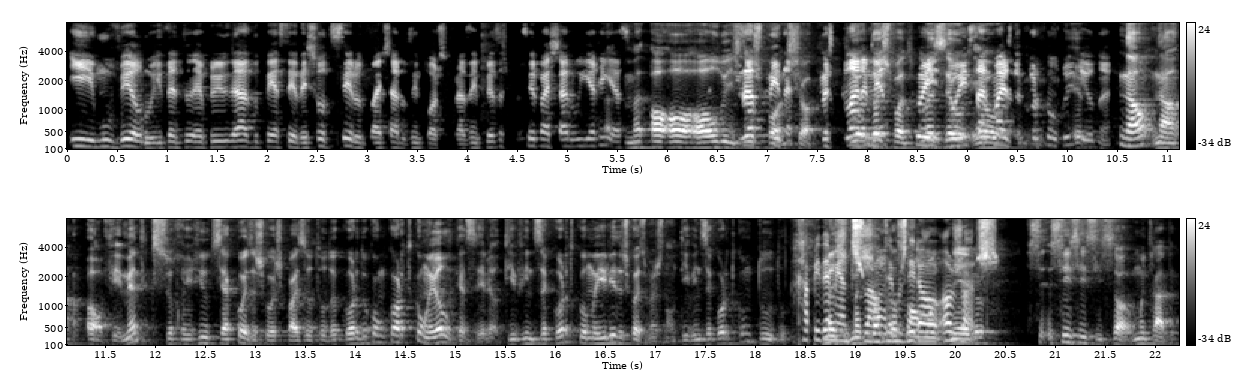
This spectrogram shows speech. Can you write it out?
e movê-lo, e portanto, a prioridade do PSD deixou de ser o de baixar os impostos para as empresas para ser baixar o IRS. Mas, oh, oh, oh Luís, dois pontos só. Mas claramente dois pontos. Mas eu, eu, mais de acordo com o Rui Rio, não é? Não, não, obviamente que se o Rui Rio disser coisas com as quais eu estou de acordo, eu concordo com ele, quer dizer, eu tive em desacordo com a maioria das coisas, mas não tive em desacordo com tudo. Rapidamente, mas, mas João, temos de ir ao, ao Jorge. Sim, sim, sim, só, muito rápido.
